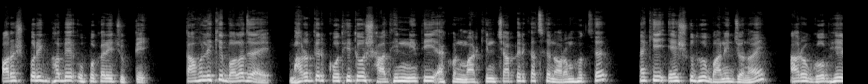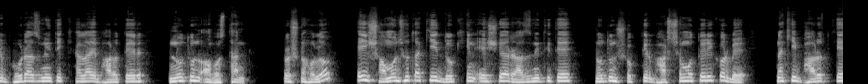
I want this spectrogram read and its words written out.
পারস্পরিকভাবে উপকারী চুক্তি। তাহলে কি বলা যায়, ভারতের কথিত স্বাধীন নীতি এখন মার্কিন চাপের কাছে নরম হচ্ছে? নাকি এ শুধু বাণিজ্য নয়, আরও গভীর ভূরাজনৈতিক খেলায় ভারতের নতুন অবস্থান? প্রশ্ন হলো, এই সমঝোতা কি দক্ষিণ এশিয়ার রাজনীতিতে নতুন শক্তির ভারসাম্য তৈরি করবে? নাকি ভারতকে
